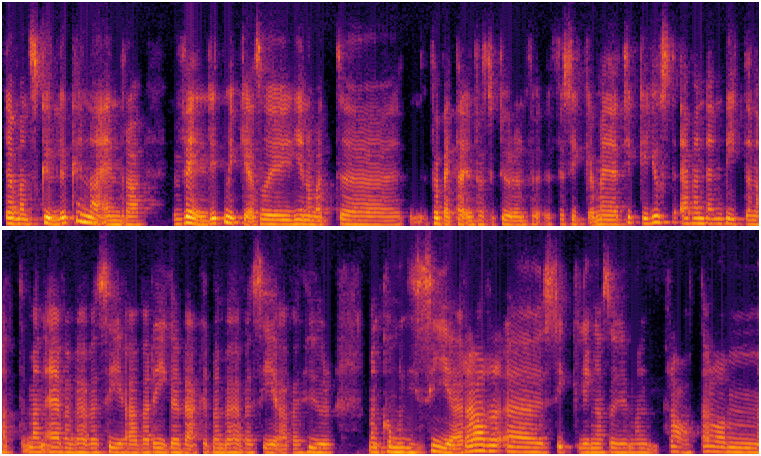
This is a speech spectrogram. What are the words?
där man skulle kunna ändra väldigt mycket alltså genom att eh, förbättra infrastrukturen för, för cykel. Men jag tycker just även den biten att man även behöver se över regelverket, man behöver se över hur man kommunicerar cykling, alltså hur man pratar om,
